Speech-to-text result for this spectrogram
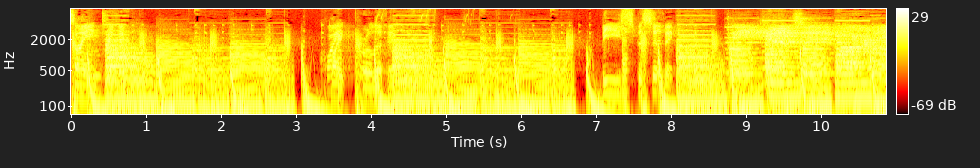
Scientific. Quite prolific. Be specific. We can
